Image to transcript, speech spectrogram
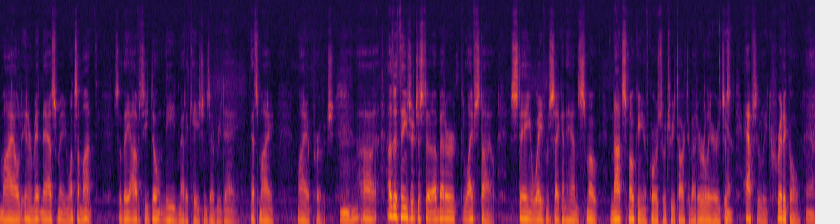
mild intermittent asthma once a month, so they obviously don't need medications every day. That's my my approach. Uh, other things are just a, a better lifestyle, staying away from secondhand smoke. Not smoking, of course, which we talked about earlier, is just absolutely critical Yeah,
